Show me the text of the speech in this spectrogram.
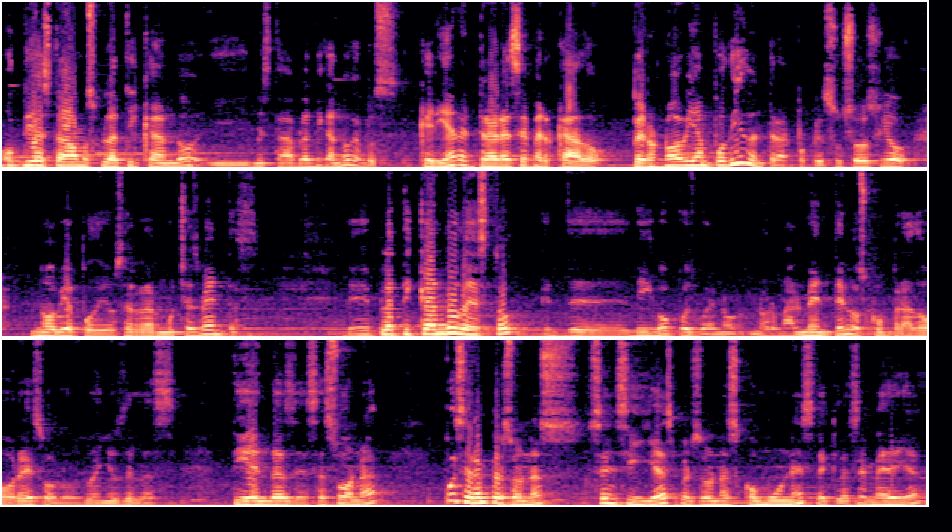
un día estábamos platicando y me estaba platicando que pues querían entrar a ese mercado pero no habían podido entrar porque su socio no había podido cerrar muchas ventas. Eh, platicando de esto, digo, pues bueno, normalmente los compradores o los dueños de las tiendas de esa zona, pues eran personas sencillas, personas comunes de clase media,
